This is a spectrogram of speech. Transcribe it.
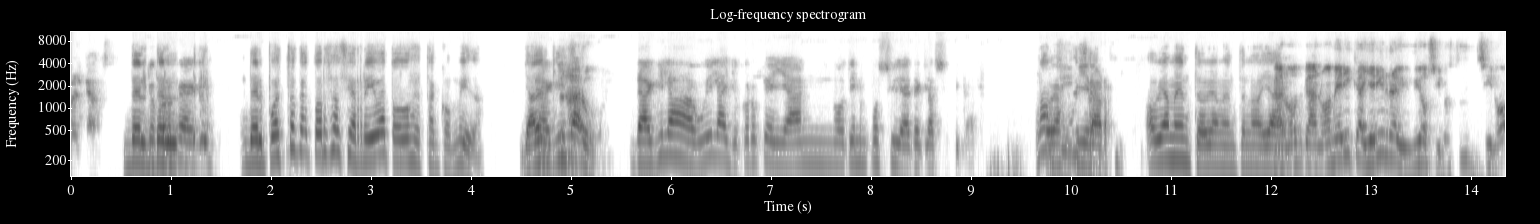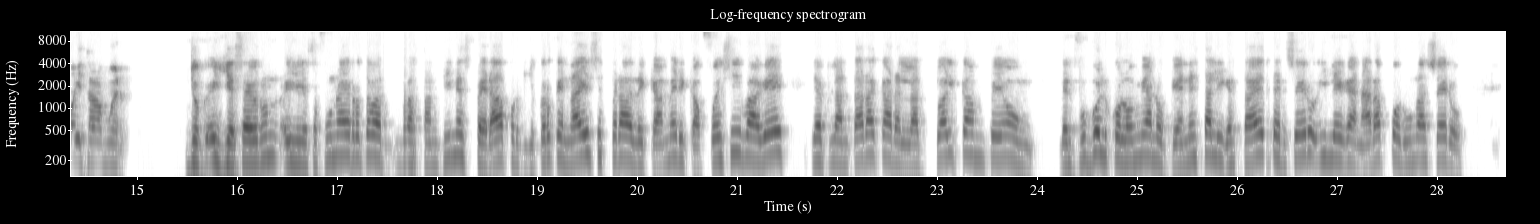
no. Del, puesto 14 hacia arriba todos están con vida. Ya De aquí- Claro. De Águilas a Huila, yo creo que ya no tienen posibilidad de clasificar. no, sí, obviamente, obviamente no, ya. Ganó, ganó América ayer y revivió. Si no, si no, hoy estaba muerto. Yo, y, esa era un- y esa fue una derrota ba- bastante inesperada, porque yo creo que nadie se esperaba de que América fuese Ibagué, le plantara cara al actual campeón del fútbol colombiano, que en esta liga está de tercero, y le ganara por 1 a 0.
